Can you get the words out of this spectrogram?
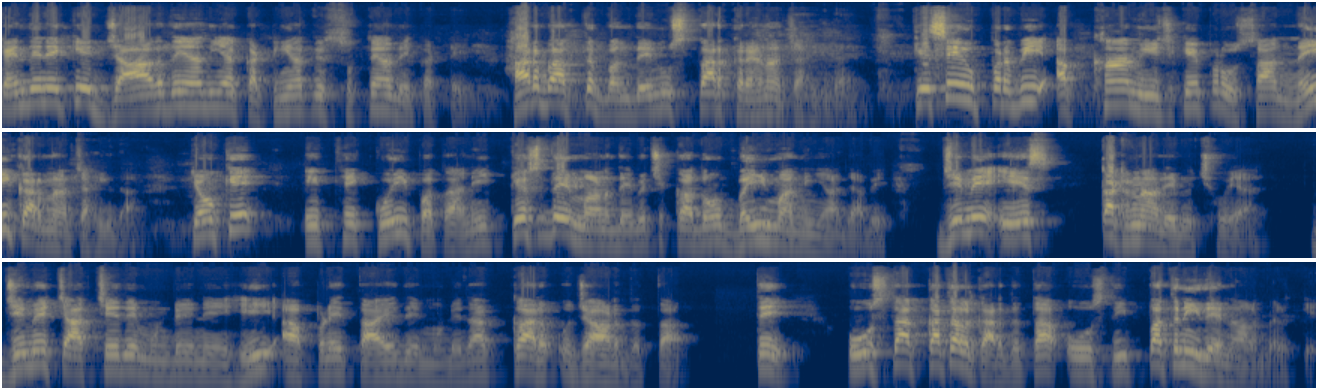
ਕਹਿੰਦੇ ਨੇ ਕਿ ਜਾਗਦਿਆਂ ਦੀਆਂ ਕੱਟੀਆਂ ਤੇ ਸੁੱਤਿਆਂ ਦੇ ਕੱਟੇ। ਹਰ ਵਕਤ ਬੰਦੇ ਨੂੰ ਸਤਰਕ ਰਹਿਣਾ ਚਾਹੀਦਾ ਹੈ। ਕਿਸੇ ਉੱਪਰ ਵੀ ਅੱਖਾਂ ਮੀਚ ਕੇ ਭਰੋਸਾ ਨਹੀਂ ਕਰਨਾ ਚਾਹੀਦਾ। ਕਿਉਂਕਿ ਇੱਥੇ ਕੋਈ ਪਤਾ ਨਹੀਂ ਕਿਸ ਦੇ ਮਨ ਦੇ ਵਿੱਚ ਕਦੋਂ ਬੇਈਮਾਨੀ ਆ ਜਾਵੇ। ਜਿਵੇਂ ਇਸ ਘਟਨਾ ਦੇ ਵਿੱਚ ਹੋਇਆ। ਜਿਵੇਂ ਚਾਚੇ ਦੇ ਮੁੰਡੇ ਨੇ ਹੀ ਆਪਣੇ ਤਾਏ ਦੇ ਮੁੰਡੇ ਦਾ ਘਰ ਉਜਾੜ ਦਿੱਤਾ। ਤੇ ਉਸ ਦਾ ਕਤਲ ਕਰ ਦਿੱਤਾ, ਉਸ ਦੀ ਪਤਨੀ ਦੇ ਨਾਲ ਮਿਲ ਕੇ।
